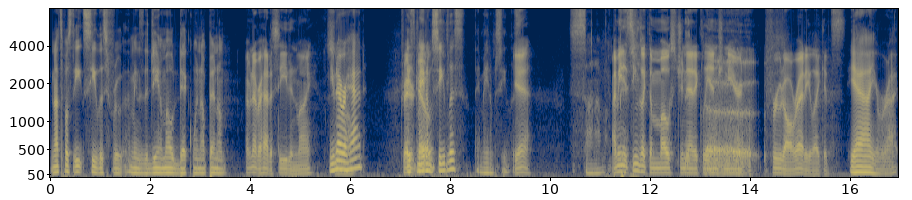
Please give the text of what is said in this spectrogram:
You're not supposed to eat seedless fruit. That means the GMO dick went up in them. I've never had a seed in my. You never had? Trader they made them seedless. They made them seedless. Yeah. Son of a. I mean, it seems like the most genetically engineered fruit already. Like it's Yeah, you're right.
